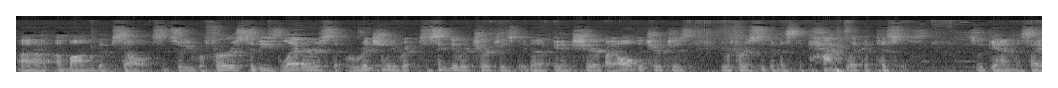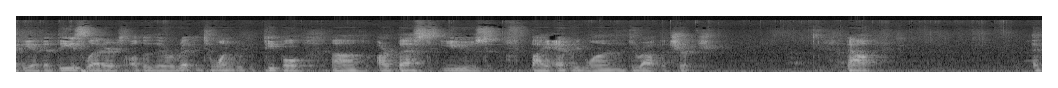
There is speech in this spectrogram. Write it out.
uh, among themselves. And so he refers to these letters that were originally written to singular churches, but ended up getting shared by all the churches. He refers to them as the Catholic epistles. So again, this idea that these letters, although they were written to one group of people, um, are best used by everyone throughout the church. Now, I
